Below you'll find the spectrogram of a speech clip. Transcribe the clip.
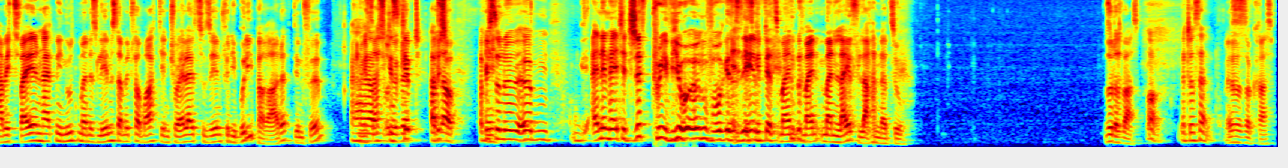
habe ich zweieinhalb Minuten meines Lebens damit verbracht, den Trailer zu sehen für die Buddy-Parade, den Film. Ah, habe ich geskippt. Habe ich, hab ich so eine ähm, Animated GIF Preview irgendwo gesehen. Es, gibt jetzt mein, mein, mein Live-Lachen dazu. So, das war's. Oh, interessant. Das ist so krass.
